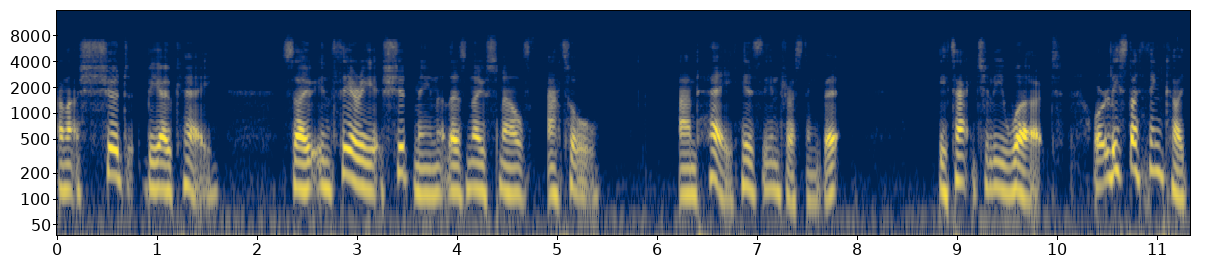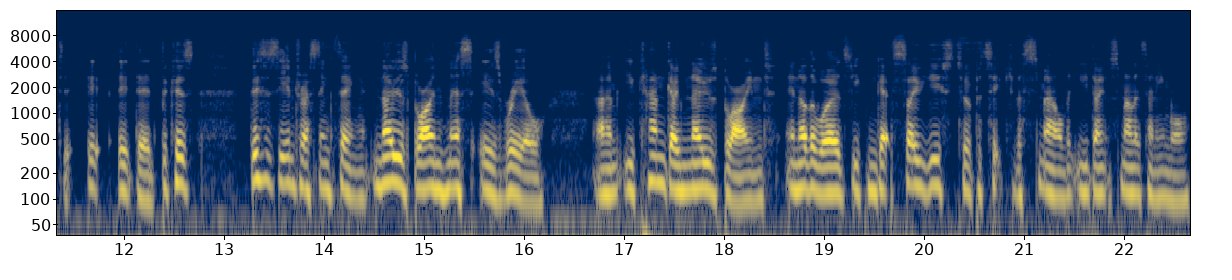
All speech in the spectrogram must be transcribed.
and that should be okay. So, in theory, it should mean that there's no smells at all. And hey, here's the interesting bit it actually worked, or at least I think I did, it, it did, because this is the interesting thing. Nose blindness is real. Um, you can go nose blind. In other words, you can get so used to a particular smell that you don't smell it anymore,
